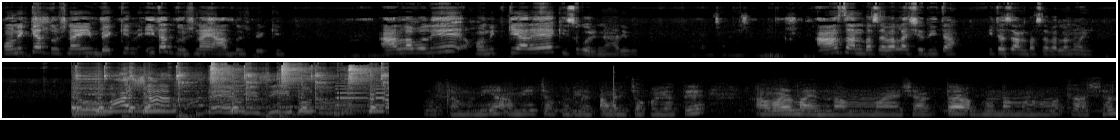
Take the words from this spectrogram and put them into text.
হনিককে দোষ নাই। বেকিন ইতার দোষ নাই আর দোষ বেকিন। আল্লাহ বলি হনিককে আরে কিছু করি না হারিব। আজ জান বাঁচাবার লাইছে দিতা ইটা জান বাঁচাবার নয়। তেমনি আমি চকরিয়া আমার চকরিয়াতে আমার মায়ের নাম মায়েশা আক্তার, আব্বুর নাম মোহাম্মদ রাসেল।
